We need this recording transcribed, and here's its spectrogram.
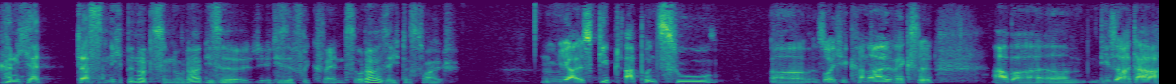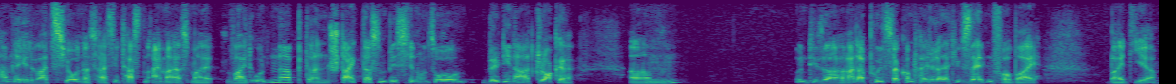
kann ich ja das nicht benutzen, oder? Diese, diese Frequenz, oder? Sehe ich das falsch? Ja, es gibt ab und zu äh, solche Kanalwechsel, aber ähm, diese Radare haben eine Elevation, das heißt, die tasten einmal erstmal weit unten ab, dann steigt das ein bisschen und so bilden die eine Art Glocke. Ähm, mhm. Und dieser Radarpuls, da kommt halt relativ selten vorbei bei dir.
